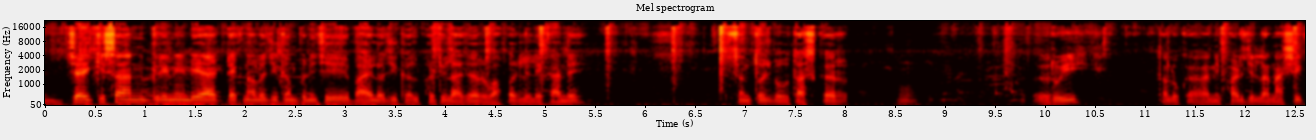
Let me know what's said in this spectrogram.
Jai Kisan green India technology कंपनीचे बायोलॉजिकल फर्टिलायझर वापरलेले कांदे. संतोष भाऊ तासकर रुई तालुका निफाड जिल्हा नाशिक.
